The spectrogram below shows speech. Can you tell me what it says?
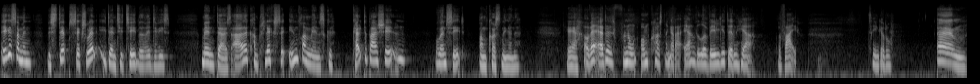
Ikke som en bestemt seksuel identitet nødvendigvis, men deres eget komplekse indre menneske, kaldte bare sjælen, uanset omkostningerne. Ja, og hvad er det for nogle omkostninger, der er ved at vælge den her vej, tænker du? Um,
